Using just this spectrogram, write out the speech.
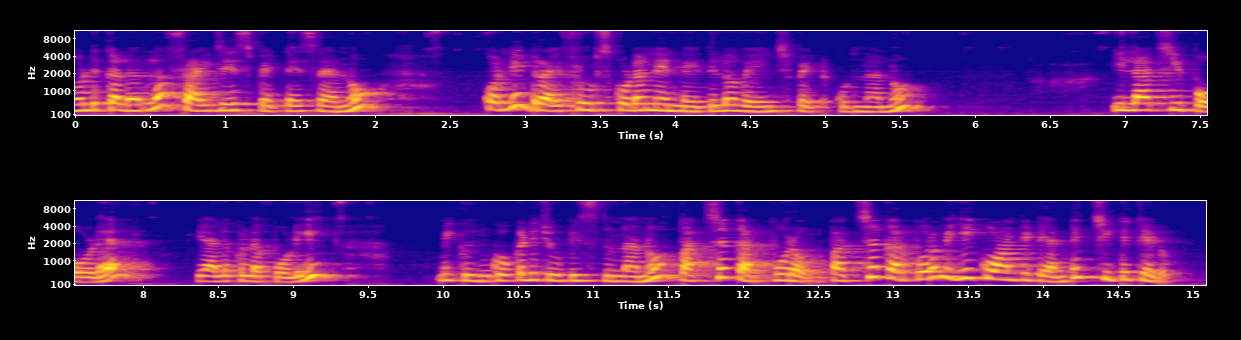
గోల్డ్ కలర్లో ఫ్రై చేసి పెట్టేశాను. కొన్ని డ్రై ఫ్రూట్స్ కూడా నేను నేతిలో వేయించి పెట్టుకున్నాను. ఇలాచీ పౌడర్ యాలకుల పొడి మీకు ఇంకొకటి చూపిస్తున్నాను. పచ్చ కర్పూరం. పచ్చ కర్పూరం ఈ క్వాంటిటీ అంటే చిటికెడు.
